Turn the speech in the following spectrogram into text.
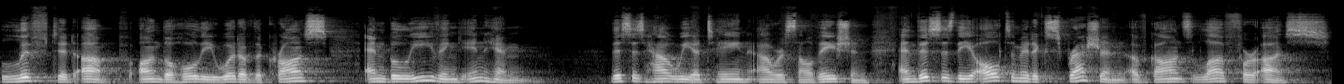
lifted up on the holy wood of the cross and believing in him. This is how we attain our salvation, and this is the ultimate expression of God's love for us.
